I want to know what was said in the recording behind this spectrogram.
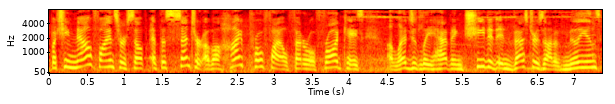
But she now finds herself at the center of a high profile federal fraud case, allegedly having cheated investors out of millions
